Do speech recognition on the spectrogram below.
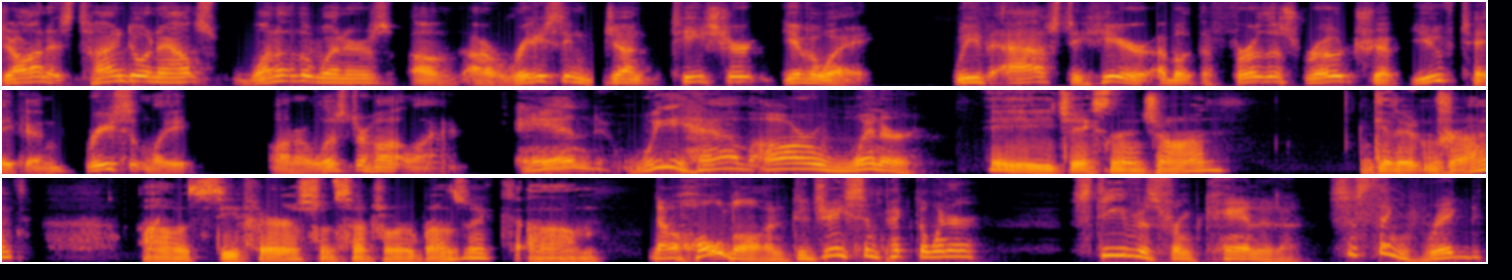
John, it's time to announce one of the winners of our Racing Junk t shirt giveaway. We've asked to hear about the furthest road trip you've taken recently on our listener hotline. And we have our winner. Hey, Jason and John. Get out and drive. Uh, Steve Harris from Central New Brunswick. Um, now, hold on. Did Jason pick the winner? Steve is from Canada. Is this thing rigged?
